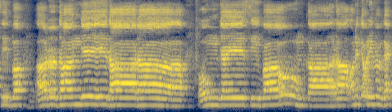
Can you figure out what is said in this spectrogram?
শিব, অর্ধাঙ্গে ধারা। ওম জয় শিব ওমকারা, অনেকে আবার এইভাবে গায়।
